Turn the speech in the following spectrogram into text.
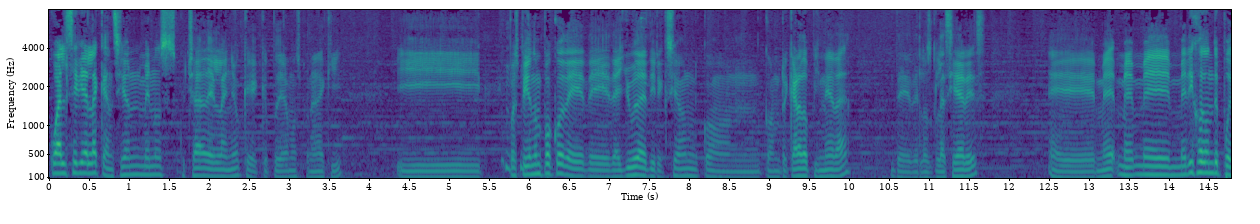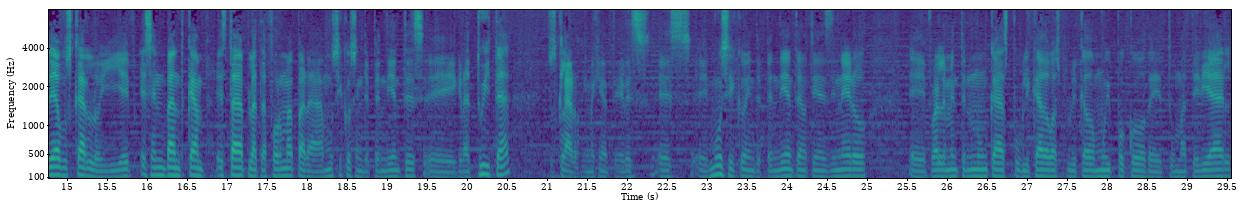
cuál sería la canción menos escuchada del año que, que pudiéramos poner aquí. Y pues pidiendo un poco de, de- ayuda, de dirección con, con Ricardo Pineda de, de Los Glaciares. eh, me, me- me- me dijo dónde podía buscarlo y es en Bandcamp, esta plataforma para músicos independientes eh, gratuita. Pues claro, imagínate, eres, eres eh, músico independiente, no tienes dinero, eh, probablemente nunca has publicado o has publicado muy poco de tu material,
